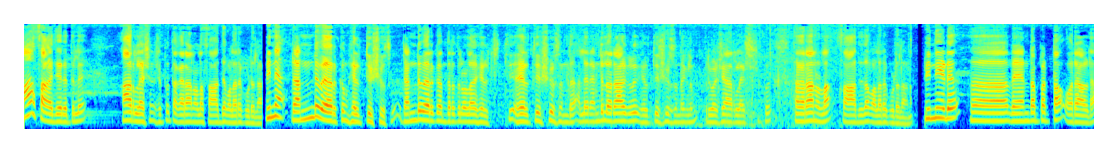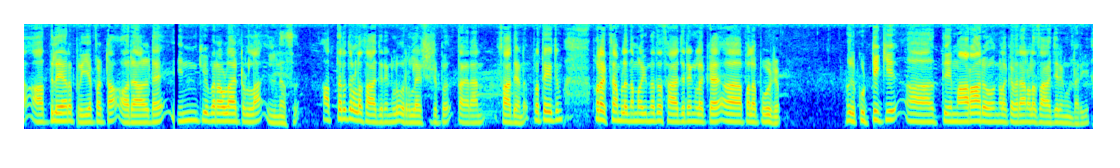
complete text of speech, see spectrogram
ആ സാഹചര്യത്തിൽ ആ റിലേഷൻഷിപ്പ് തകരാനുള്ള സാധ്യത വളരെ കൂടുതലാണ്. പിന്നെ രണ്ട് പേർക്കും ഹെൽത്ത് ഇഷ്യൂസ് രണ്ട് പേർക്കും അത്തരത്തിലുള്ള ഹെൽത്ത് ഹെൽത്ത് ഇഷ്യൂസ് ഉണ്ട്. അല്ല രണ്ടിലൊരാൾക്ക് ഹെൽത്ത് ഇഷ്യൂസ് ഉണ്ടെങ്കിലും ഒരുപക്ഷെ ആ റിലേഷൻഷിപ്പ് തകരാനുള്ള സാധ്യത വളരെ കൂടുതലാണ്. പിന്നീട് വേണ്ടപ്പെട്ട ഒരാളുടെ അതിലേറെ പ്രിയപ്പെട്ട ഒരാളുടെ ഇൻക്യൂബറബിൾ ആയിട്ടുള്ള ഇൽനെസ് അത്തരത്തിലുള്ള സാഹചര്യങ്ങൾ ഒരു റിലേഷൻഷിപ്പ് തകരാൻ സാധ്യതയുണ്ട്. പ്രത്യേകിച്ചും ഫോർ എക്സാമ്പിൾ നമ്മൾ ഇന്നത്തെ സാഹചര്യങ്ങളൊക്കെ പലപ്പോഴും ഒരു കുട്ടിക്ക് മാറാ രോഗങ്ങളൊക്കെ വരാനുള്ള സാഹചര്യങ്ങളുണ്ടായിരിക്കും.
